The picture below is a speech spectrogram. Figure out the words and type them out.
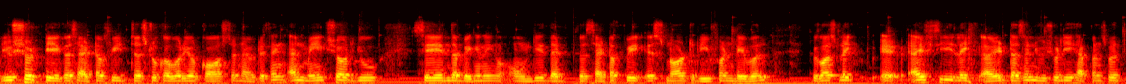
you should take a setup fee just to cover your cost and everything and make sure you say in the beginning only that the setup fee is not refundable because like eh, i see like uh, it doesn't usually happens with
